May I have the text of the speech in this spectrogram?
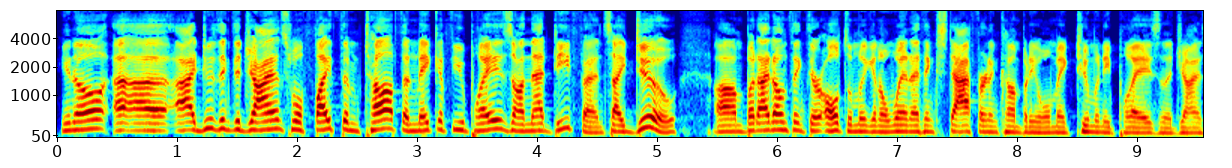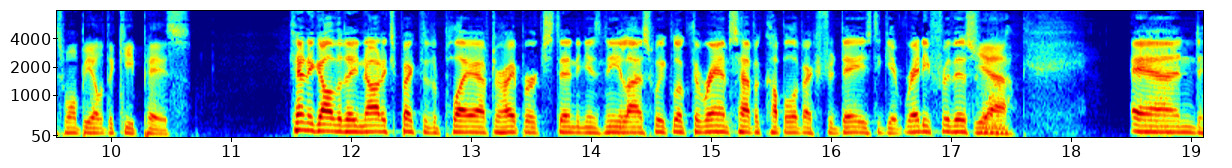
You know, uh, I do think the Giants will fight them tough and make a few plays on that defense. I do, um, but I don't think they're ultimately going to win. I think Stafford and company will make too many plays, and the Giants won't be able to keep pace. Kenny Golladay not expected to play after hyperextending his knee last week. Look, the Rams have a couple of extra days to get ready for this yeah. one. And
